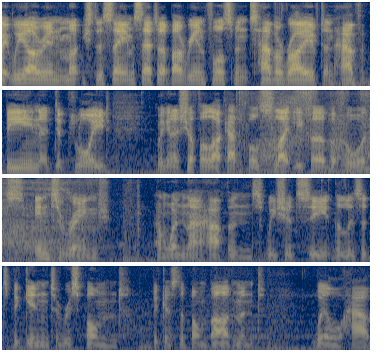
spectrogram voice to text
Right, we are in much the same setup. Our reinforcements have arrived and have been deployed. We're going to shuffle our catapults slightly further forwards into range. And when that happens, we should see the lizards begin to respond because the bombardment will have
